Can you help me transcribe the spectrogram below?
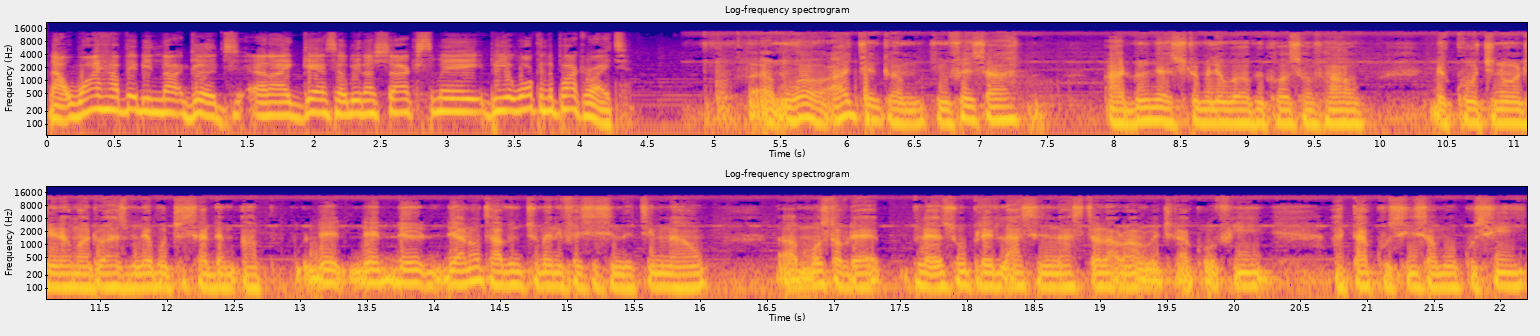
Now, why have they been that good? And I guess Elmina Sharks may be a walk in the park, right? Um, well, I think um, King Faisal are doing extremely well because of how the coach Nordin Amado has been able to set them up. They, they, they, they are not having too many faces in the team now. Uh, most of the players who played last season are still around. Richard Akofi, Atakusi, Samuel Kusi,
